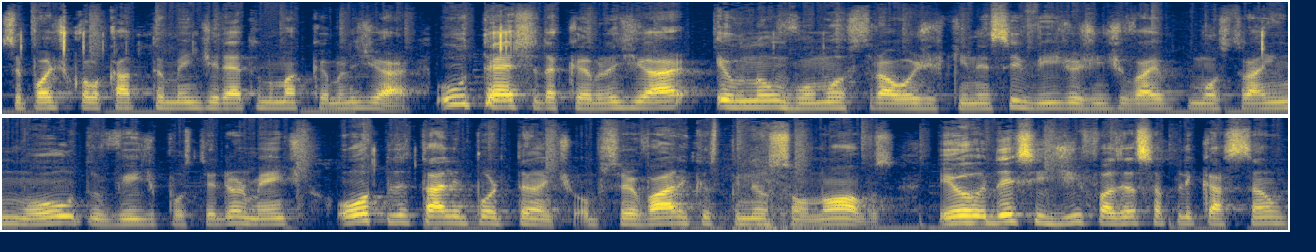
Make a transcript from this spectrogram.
você pode colocar também direto numa câmera de ar. O teste da câmera de ar eu não vou mostrar hoje aqui nesse vídeo, a gente vai mostrar em um outro vídeo posteriormente. Outro detalhe importante, observarem que os pneus são novos. Eu decidi fazer essa aplicação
